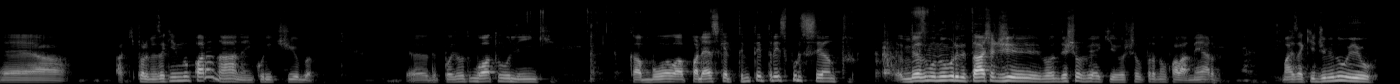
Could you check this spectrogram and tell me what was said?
é, aqui, pelo menos aqui no Paraná, né, em Curitiba. É, depois eu boto o link. Acabou, parece que é 33%. É o mesmo número de taxa de. Deixa eu ver aqui, deixa eu para não falar merda. Mas aqui diminuiu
